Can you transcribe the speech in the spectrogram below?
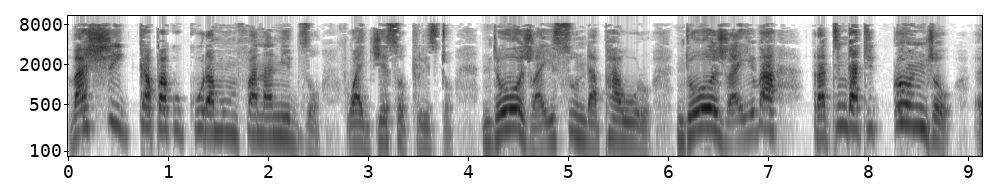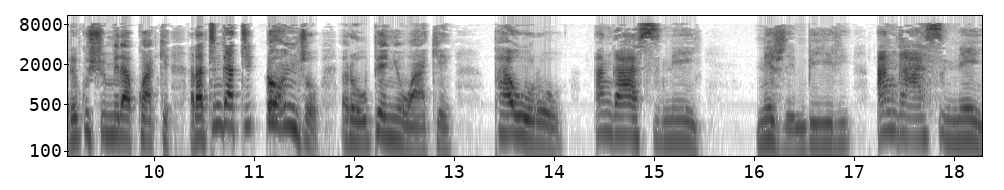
Vasvika pakukura mumufananidzo wajesu kristu. Ndo zvaisunda pauro. Ndo zvaiva ratingati donzvo rekushumira kwake ratingati donzvo reupenyu hwake. Pauro anga asinei nezvembiri anga asinei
